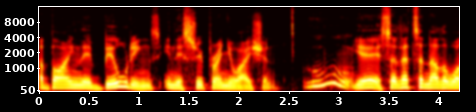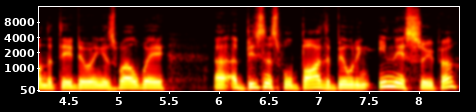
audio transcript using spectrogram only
are buying their buildings in their superannuation. Ooh. Yeah, so that's another one that they're doing as well, where uh, a business will buy the building in their super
